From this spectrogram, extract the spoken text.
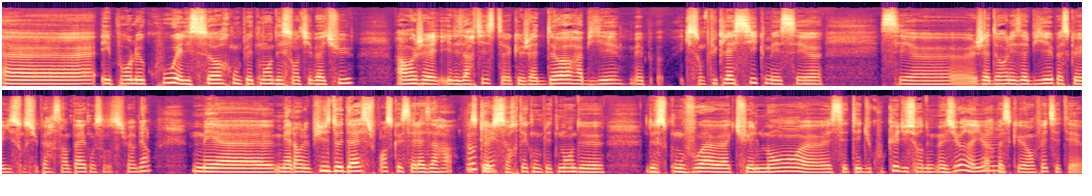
euh, et pour le coup elle sort complètement des sentiers battus. Alors moi il y a des artistes que j'adore habiller, mais qui sont plus classiques, mais c'est euh, c'est euh, j'adore les habiller parce qu'ils sont super sympas et qu'on s'entend super bien. Mais euh, mais alors le plus d'audace, je pense que c'est Lazara parce qu'elle sortait complètement de de ce qu'on voit actuellement. Euh, c'était du coup que du sur mesure d'ailleurs Mhm. parce que en fait c'était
